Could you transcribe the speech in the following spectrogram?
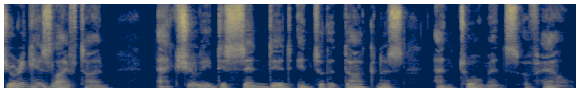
during his lifetime actually descended into the darkness and torments of hell.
